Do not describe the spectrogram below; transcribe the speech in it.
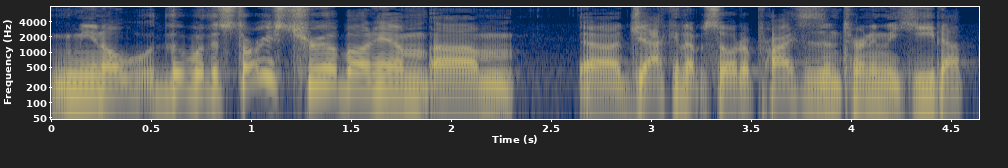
you know, the, were the stories true about him um, uh, jacking up soda prices and turning the heat up?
